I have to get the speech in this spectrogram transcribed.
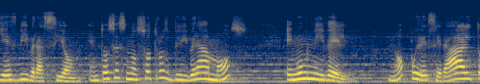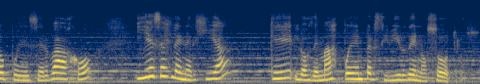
y es vibración. Entonces nosotros vibramos en un nivel, ¿no? Puede ser alto, puede ser bajo, y esa es la energía que los demás pueden percibir de nosotros.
